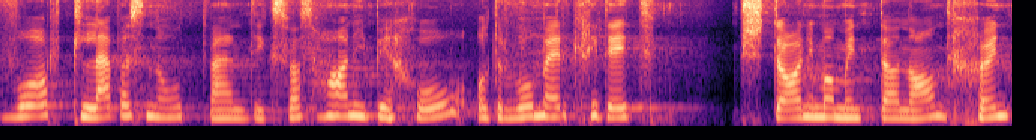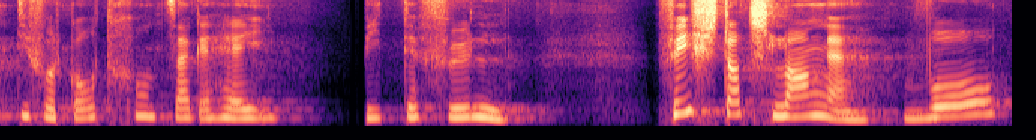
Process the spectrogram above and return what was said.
Wort, Lebensnotwendiges. Was habe ich bekommen? Oder wo merke ich dort, stehe ich momentan an, könnte ich vor Gott kommen und sagen, hey, bitte füll. Fisch statt Schlange. Wo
